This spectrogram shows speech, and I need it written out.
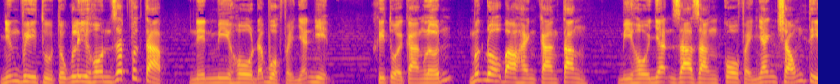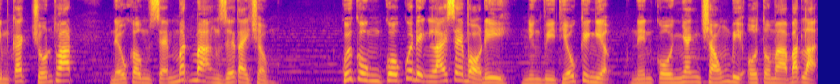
nhưng vì thủ tục ly hôn rất phức tạp nên Miho đã buộc phải nhẫn nhịn. Khi tuổi càng lớn, mức độ bạo hành càng tăng, Miho nhận ra rằng cô phải nhanh chóng tìm cách trốn thoát, nếu không sẽ mất mạng dưới tay chồng. Cuối cùng cô quyết định lái xe bỏ đi, nhưng vì thiếu kinh nghiệm nên cô nhanh chóng bị Otoma bắt lại.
